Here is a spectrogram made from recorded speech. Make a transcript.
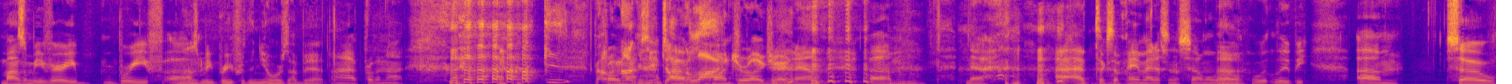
mine's gonna be very brief. Um, Mine's gonna be briefer than yours, I bet. uh, probably not. Probably not because you I- I'm on drugs right now. um, no, I, I took some pain medicine, so I'm a little w- loopy. Um, so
